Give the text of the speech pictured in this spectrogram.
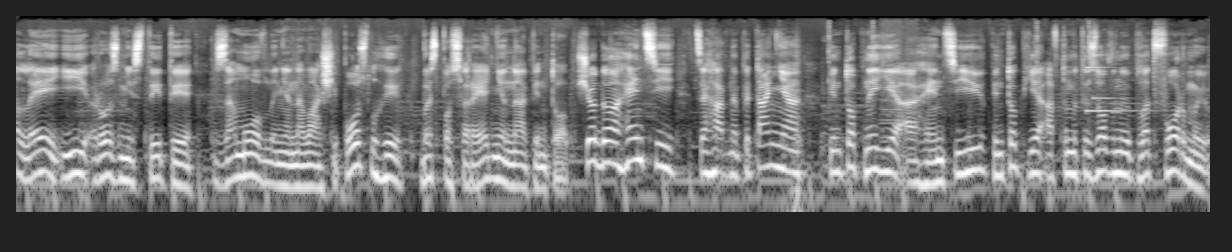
але і розмістити замовлення на ваші послуги безпосередньо на Пінтоп. Щодо агенцій, це гарне питання. Пінтоп не є агенцією. Пінтоп є автоматизованою платформою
